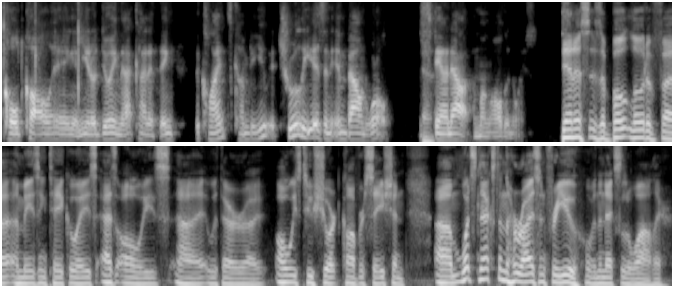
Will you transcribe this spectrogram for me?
cold calling and you know doing that kind of thing the clients come to you it truly is an inbound world to yeah. stand out among all the noise dennis is a boatload of uh, amazing takeaways as always uh, with our uh, always too short conversation um, what's next on the horizon for you over the next little while there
